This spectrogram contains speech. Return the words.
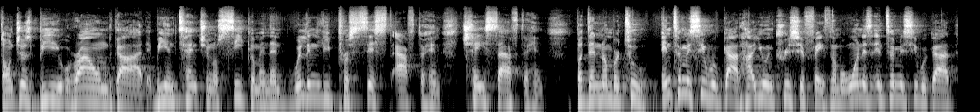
Don't just be around God. Be intentional, seek Him, and then willingly persist after Him, chase after Him. But then, number two, intimacy with God, how you increase your faith. Number one is intimacy with God.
